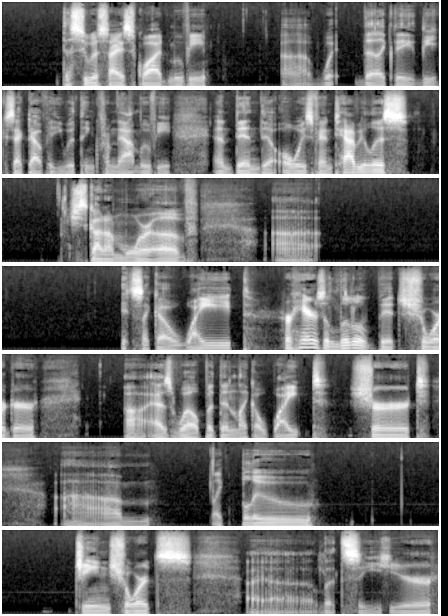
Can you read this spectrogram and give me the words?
the Suicide Squad movie. Uh, what the like the the exact outfit you would think from that movie, and then the always fantabulous. She's got on more of, uh, it's like a white. Her hair is a little bit shorter, uh, as well, but then like a white shirt, um, like blue jean shorts. Uh, let's see here.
